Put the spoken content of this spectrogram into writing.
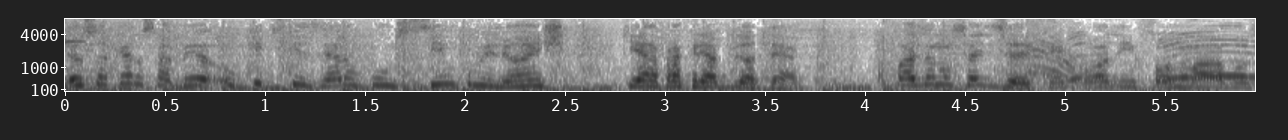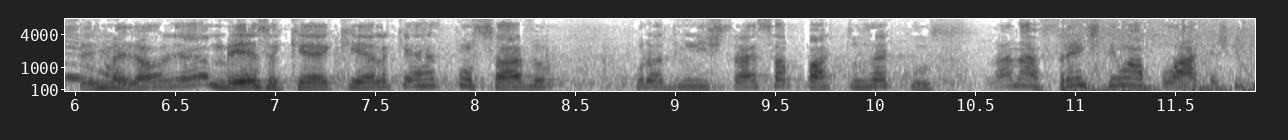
Eu só quero saber o que, que fizeram com os 5 milhões que era para criar a biblioteca. Rapaz, eu não sei dizer. Quem pode informar vocês melhor é a mesa, que é que ela que é responsável por administrar essa parte dos recursos. Lá na frente tem uma placa escrito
